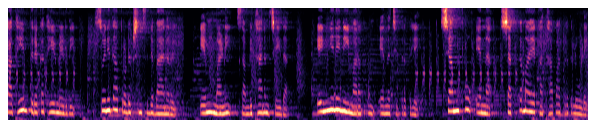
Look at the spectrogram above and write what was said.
കഥയും തിരക്കഥയും എഴുതി സുനിത പ്രൊഡക്ഷൻസിന്റെ ബാനറിൽ എം മണി സംവിധാനം ചെയ്ത എങ്ങനെ നീ മറക്കും എന്ന ചിത്രത്തിലെ ശംഭു എന്ന ശക്തമായ കഥാപാത്രത്തിലൂടെ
